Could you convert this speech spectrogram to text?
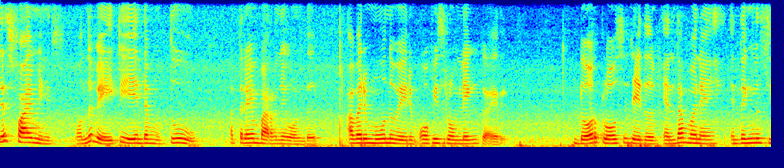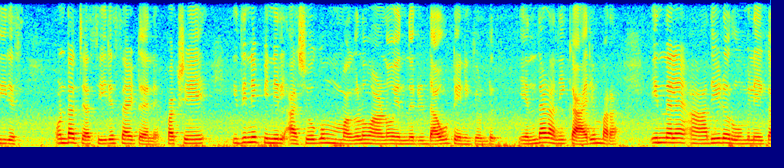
ജസ്റ്റ് ഫൈവ് മിനിറ്റ്സ് ഒന്ന് വെയിറ്റ് ചെയ്യേ എന്റെ മുത്തു. അത്രയും പറഞ്ഞുകൊണ്ട് അവർ മൂന്ന് പേരും ഓഫീസ് റൂമിലേക്ക് കയറി. ഡോർ ക്ലോസ് ചെയ്തതും എന്താ മോനെ? എന്തെങ്കിലും സീരിയസ് ഉണ്ടച്ചാ സീരിയസ് ആയിട്ട് തന്നെ. പക്ഷേ ഇതിന് പിന്നിൽ അശോകും മകളുമാണോ എന്നൊരു ഡൗട്ട് എനിക്കുണ്ട്. എന്താടാ നീ കാര്യം പറ? ഇന്നലെ ആദിയുടെ റൂമിലേക്ക്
